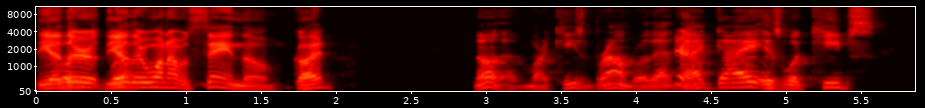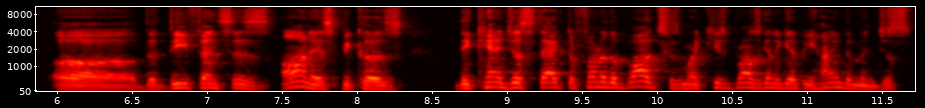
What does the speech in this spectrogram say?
The other, But, the bro. other one I was saying though. Go ahead. No, that Marquise Brown, bro. That Yeah. that guy is what keeps uh the defenses honest because they can't just stack the front of the box because Marquise Brown's gonna get behind them and just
